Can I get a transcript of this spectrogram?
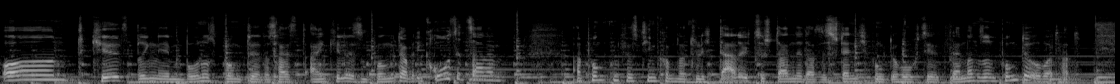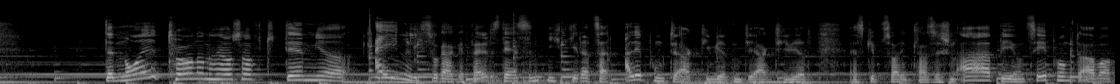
Und Kills bringen eben Bonuspunkte. Das heißt, ein Kill ist ein Punkt. Aber die große Zahl an, an Punkten fürs Team kommt natürlich dadurch zustande, dass es ständig Punkte hochzählt, wenn man so einen Punkt erobert hat. Der neue Turn-on-Herrschaft, der mir eigentlich sogar gefällt, ist, der sind nicht jederzeit alle Punkte aktiviert und deaktiviert. Es gibt zwar den klassischen A, B und C-Punkt, aber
